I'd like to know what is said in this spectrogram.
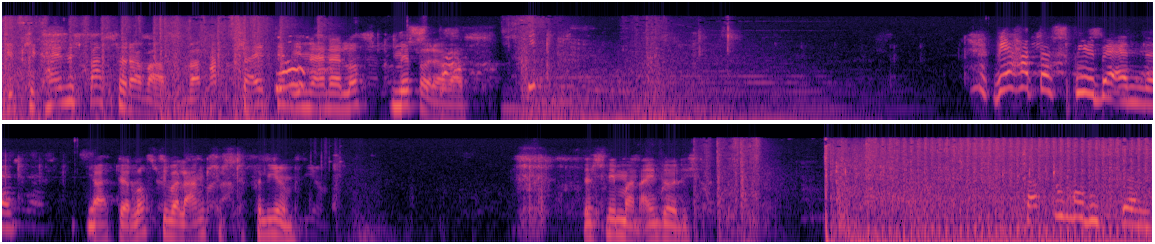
Gibt's hier keine Spaß oder was? Was habt ihr denn in einer Lost Map oder was? Wer hat das Spiel beendet? Ja, der Lost, weil er Angst hat zu verlieren. Das nimmt man eindeutig. Sagst du, wo die sind?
